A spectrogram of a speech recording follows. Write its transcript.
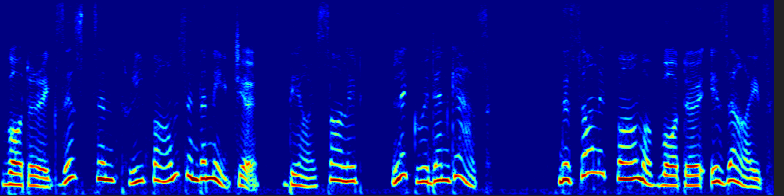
Water exists in three forms in the nature. They are solid, liquid and gas. The solid form of water is ice.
